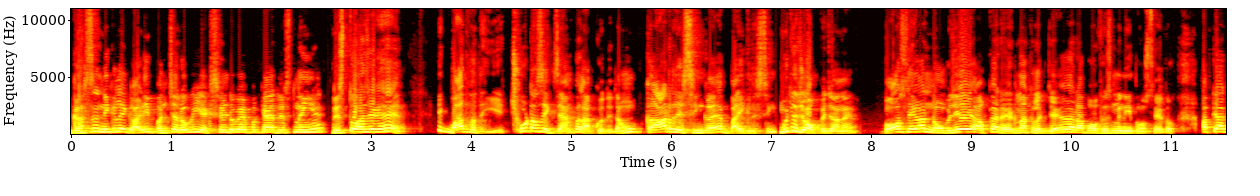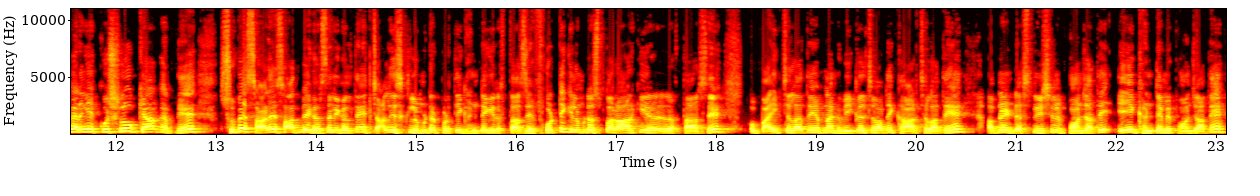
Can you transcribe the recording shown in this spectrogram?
घर से निकले गाड़ी पंचर होगी, एक्सीडेंट हो गया क्या रिस्क नहीं है? रिस्क तो हर जगह है। एक बात बताइए, छोटा सा एग्ज़ाम्पल आपको देता हूँ कार रेसिंग का है बाइक रेसिंग मुझे जॉब पे जाना है बॉस ने कहा, नौ बजे आपका रेड मार्क लग जाएगा, अगर आप ऑफ़िस में नहीं पहुँचते तो। अब क्या करेंगे, कुछ लोग क्या करते हैं, सुबह साढ़े सात बजे घर से निकलते हैं, चालीस किलोमीटर प्रति घंटे की रफ्तार से, फोर्टी किलोमीटर पर आवर की रफ्तार से, वो बाइक चलाते हैं, अपना व्हीकल चलाते हैं कार चलाते हैं, अपने डेस्टिनेशन में पहुँच जाते हैं, एक घंटे में पहुँच जाते हैं,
